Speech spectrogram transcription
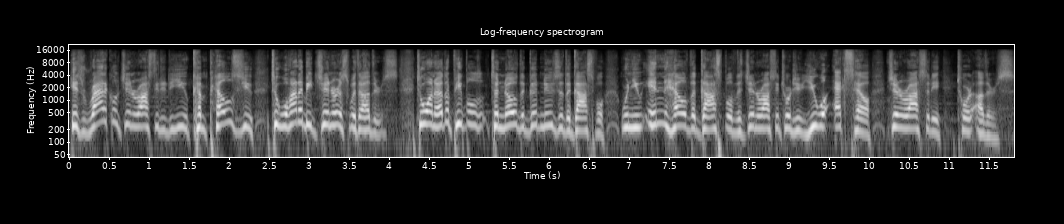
His radical generosity to you compels you to want to be generous with others, to want other people to know the good news of the gospel. When you inhale the gospel of his generosity towards you, you will exhale generosity toward others.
